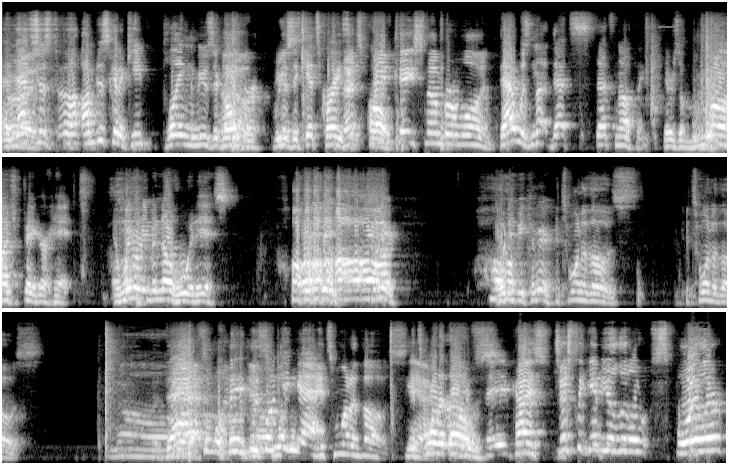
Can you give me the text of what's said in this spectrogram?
And All that's right. just, uh, I'm just going to keep playing the music No, over because it gets crazy. That's Oh, briefcase number one. that was not, that's, that's nothing. There's a much bigger hit. And we don't even know who it is. ODB, come Oh, here. ODB, come here. it's one of those. It's one of those. No. That's Yeah. what he was looking one, at. It's one of those. It's yeah. one of those. Guys, just to give you a little spoiler,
